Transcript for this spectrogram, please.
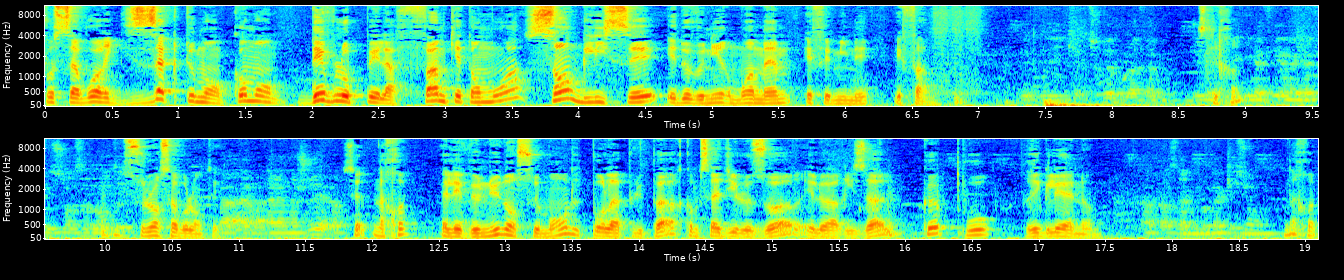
Il faut savoir exactement comment développer la femme qui est en moi sans glisser et devenir moi-même efféminé et femme, selon sa volonté. Bah, elle est venue dans ce monde, pour la plupart, comme ça dit le Zohar et le Harizal, que pour régler un homme. Question. D'accord.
